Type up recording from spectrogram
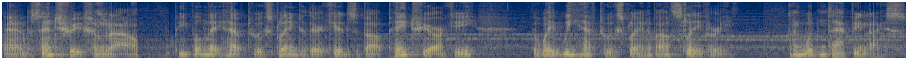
And a century from now, people may have to explain to their kids about patriarchy the way we have to explain about slavery. And wouldn't that be nice?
